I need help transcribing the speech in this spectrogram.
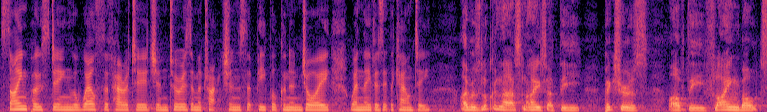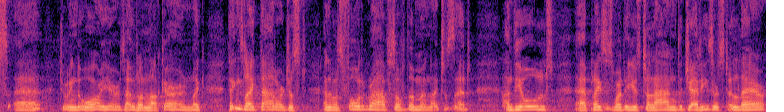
signposting the wealth of heritage and tourism attractions that people can enjoy when they visit the county. I was looking last night at the pictures of the flying boats uh, during the war years out on Lough Erne, like things like that are just and there was photographs of them, and I just said, and the old uh, places where they used to land, the jetties are still there.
